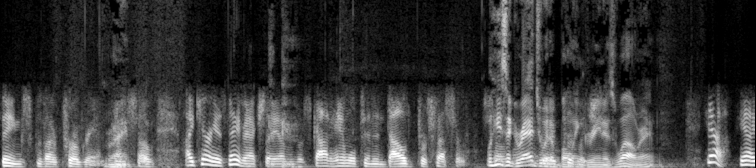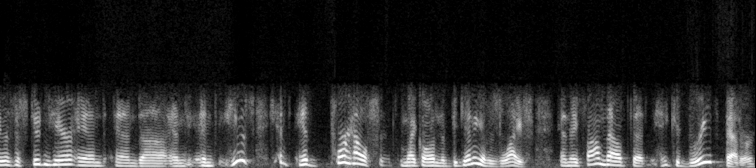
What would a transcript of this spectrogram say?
things with our program. Right. And so I carry his name actually. I'm the Scott Hamilton Endowed Professor. well, he's a graduate of Bowling privileged. Green as well, right? Yeah, yeah, he was a student here, and and uh, and and he was he had, he had poor health, Michael, in the beginning of his life, and they found out that he could breathe better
